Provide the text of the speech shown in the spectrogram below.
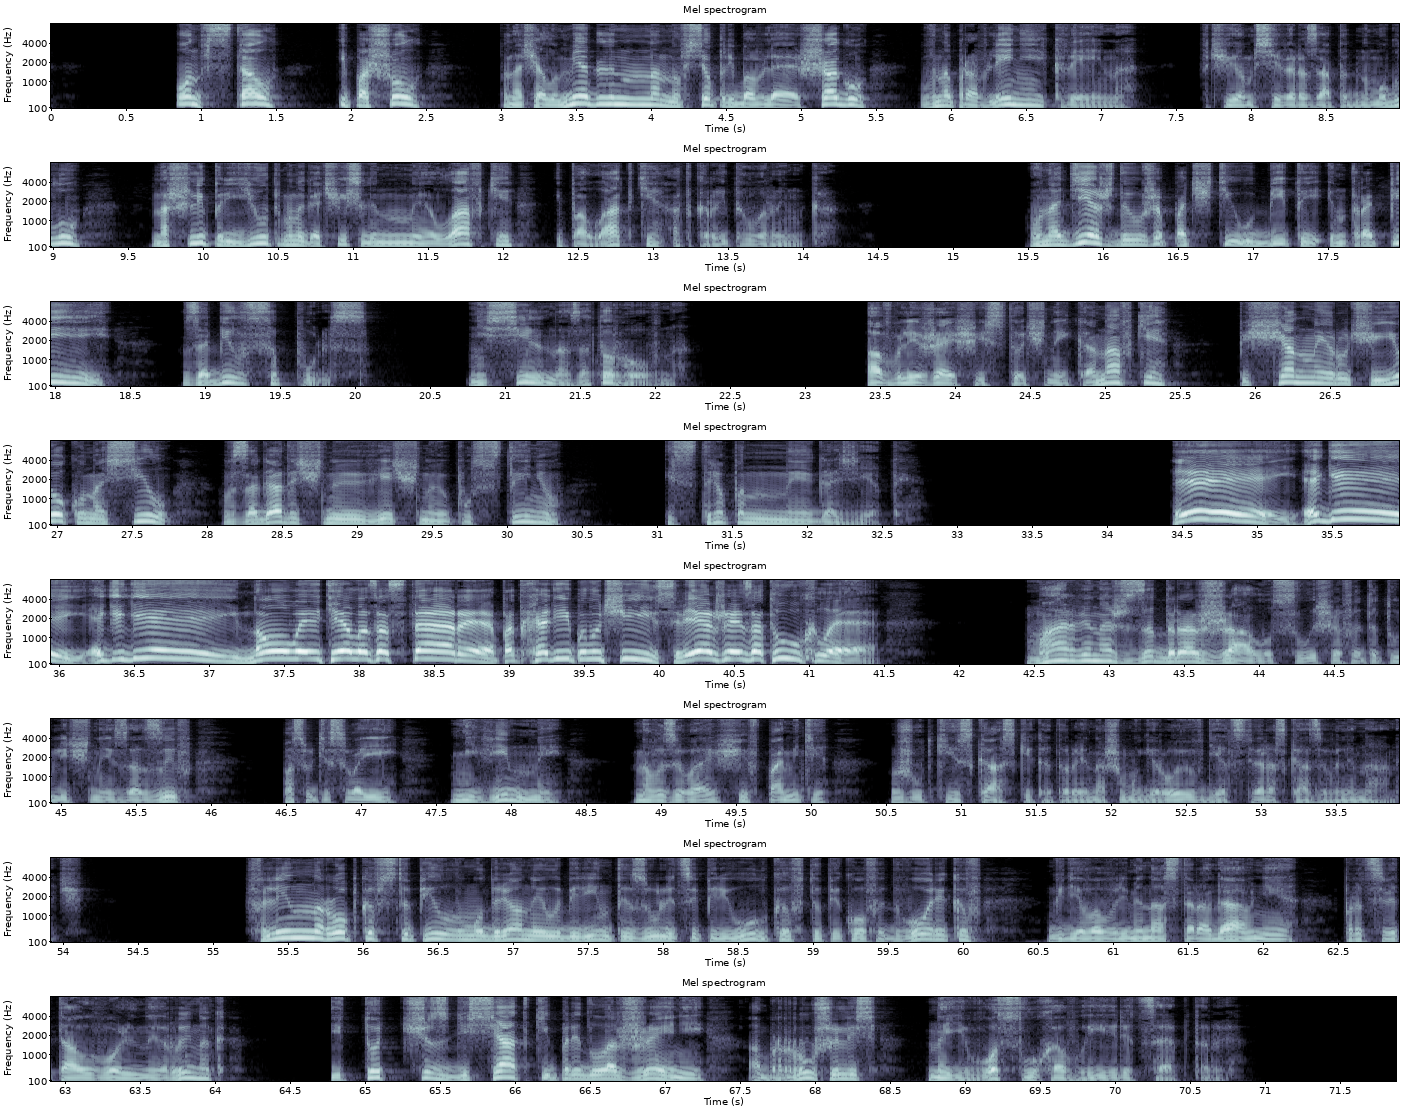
Он встал и пошел, поначалу медленно, но все прибавляя шагу, в направлении Квейна, в чьем северо-западном углу нашли приют многочисленные лавки и палатки открытого рынка. У Надежды, уже почти убитой энтропией, забился пульс. Не сильно, зато ровно. А в ближайшей сточной канавке песчаный ручеек уносил в загадочную вечную пустыню истрепанные газеты. «Эй, эгей, эгегей! Новое тело за старое! Подходи, получи! Свежее затухлое!» Марвин аж задрожал, услышав этот уличный зазыв, по сути своей невинный, но вызывающий в памяти жуткие сказки, которые нашему герою в детстве рассказывали на ночь. Флинн робко вступил в мудреный лабиринт из улиц и переулков, тупиков и двориков, где во времена стародавние процветал вольный рынок, и тотчас десятки предложений обрушились на его слуховые рецепторы.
